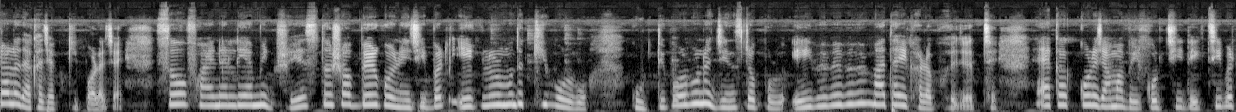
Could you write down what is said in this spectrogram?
চলো দেখা যাক কি পরা যায়। সো ফাইনালি আমি ড্রেস তো সব বের করে নিয়েছি বাট এগুলোর মধ্যে কি পরবো? কুর্তি পরবো না জিন্সটা পরবো? এই ভেবে ভেবে মাথাই খারাপ হয়ে যাচ্ছে। এক এক করে জামা বের করছি, দেখছি বাট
